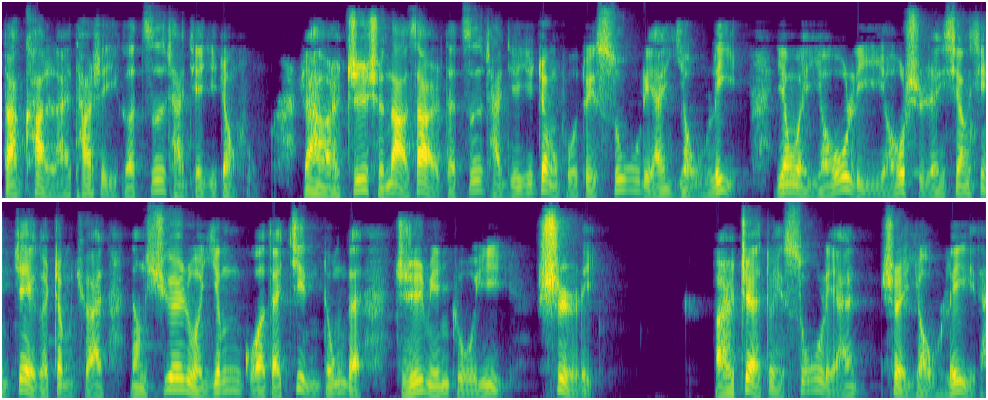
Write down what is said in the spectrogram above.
但看来他是一个资产阶级政府。然而，支持纳萨尔的资产阶级政府对苏联有利，因为有理由使人相信这个政权能削弱英国在近东的殖民主义势力，而这对苏联是有利的。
